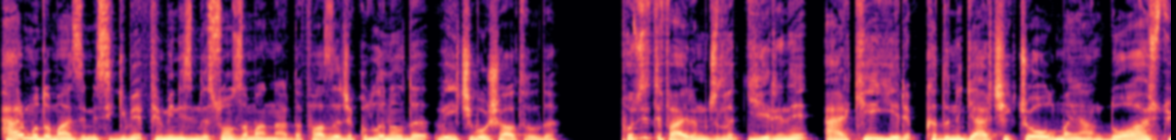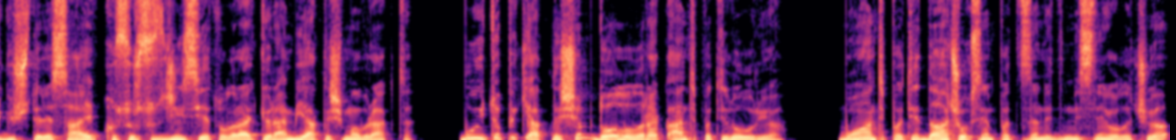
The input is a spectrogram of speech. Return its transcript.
Her moda malzemesi gibi feminizm de son zamanlarda fazlaca kullanıldı ve içi boşaltıldı. Pozitif ayrımcılık yerini erkeği yerip kadını gerçekçi olmayan, doğaüstü güçlere sahip kusursuz cinsiyet olarak gören bir yaklaşıma bıraktı. Bu ütopik yaklaşım doğal olarak antipati doğuruyor. Bu antipati daha çok sempatizan edilmesine yol açıyor.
